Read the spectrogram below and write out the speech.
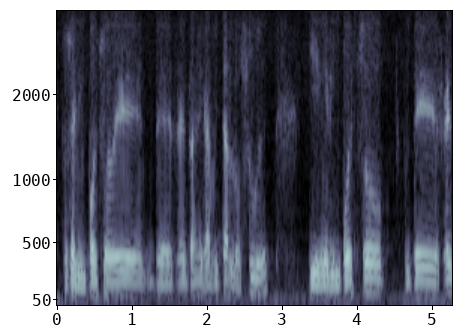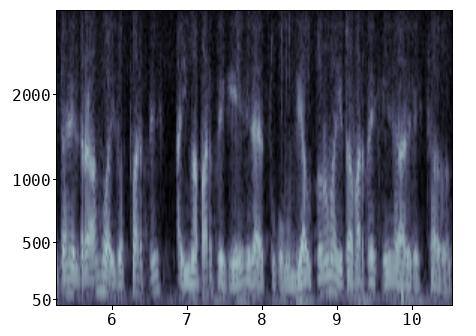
Entonces el impuesto de, de, rentas de capital lo sube y en el impuesto de rentas del trabajo hay dos partes. Hay una parte que es de tu comunidad autónoma y otra parte que es la del Estado.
